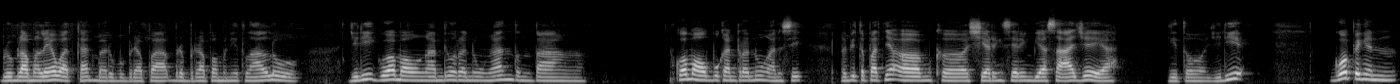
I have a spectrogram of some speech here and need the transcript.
belum lama lewat kan baru beberapa beberapa menit lalu. Jadi gue mau ngambil renungan tentang gue mau bukan renungan sih lebih tepatnya um, ke sharing-sharing biasa aja ya gitu. Jadi gue pengen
